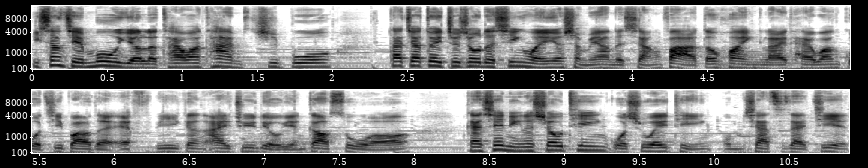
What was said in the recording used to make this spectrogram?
以上节目由了台湾 Times 直播，大家对这周的新闻有什么样的想法，都欢迎来台湾国际报的 FB 跟 IG 留言告诉我哦。感谢您的收听，我是威婷，我们下次再见。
